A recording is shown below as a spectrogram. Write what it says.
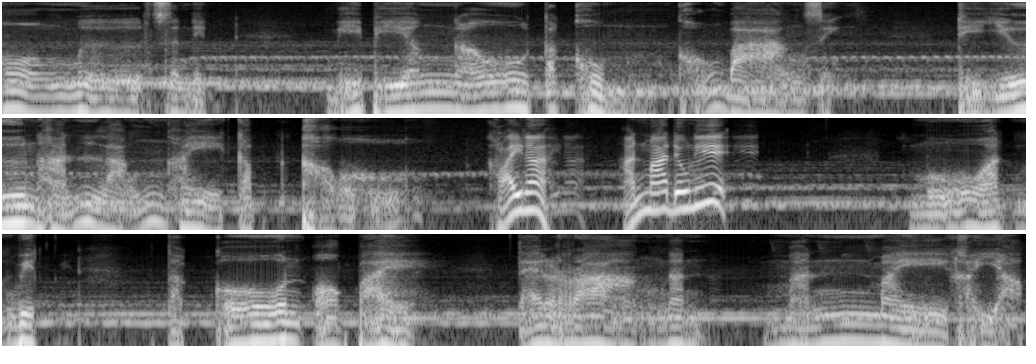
ห้องมืดสนิท มีเพียงเงาตะคุ่มของบางสิ่ง ที่ยืนหันหลังให้กับเขา ใครนะ หันมาเดี๋ยวนี้ หมวดวิทย์ตะโกนออกไป แต่ร่างนั้นมันไม่ขยับ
